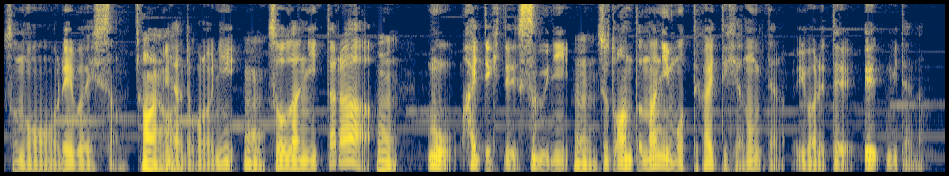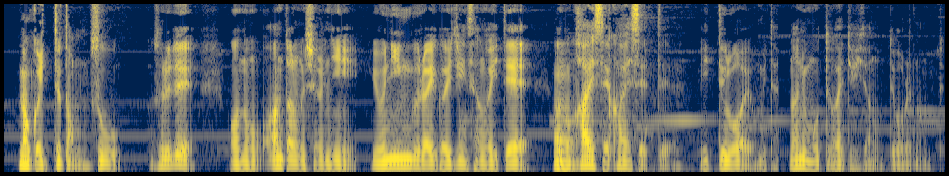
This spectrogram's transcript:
その、霊媒師さん。みたいなところにうん。相談に行ったら、うん。もう入ってきてすぐに、うん。ちょっとあんた何持って帰ってきたのみたいな言われて、え？みたいな。なんか言ってたの？そう。それで、あの、あんたの後ろに4人ぐらい外人さんがいて、うん返せ返せって言ってるわよ、みたいな。何持って帰ってきたのって言われたのって。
